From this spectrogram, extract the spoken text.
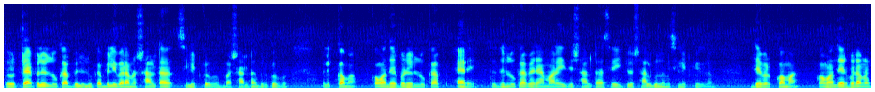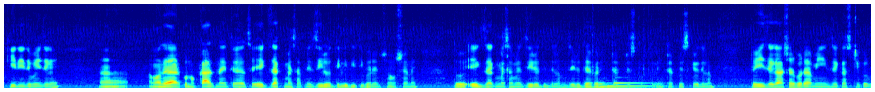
তো ট্র্যাপ হলে লুক আপ ভ্যালু লুক আপ ভ্যালু এবার আমরা সালটা সিলেক্ট করব বা সালটা বের করব। তাহলে কমা কমা দেওয়ার পরে লুক আপ অ্যারে তো যে লুক আপ অ্যারে আমার এই যে সালটা আছে এইগুলো সালগুলো আমি সিলেক্ট করে দিলাম। দেওয়ার কমা কমা দেওয়ার পরে আমরা কি দিয়ে দেবো এই জায়গায়? আমাদের আর কোনো কাজ নাই, তো হচ্ছে এক্সাক্ট ম্যাচ আপনি জিরো দিলে দিতে পারেন, সমস্যা নেই। তো এক্সাক্ট ম্যাচ আমি জিরো দিয়ে দিলাম জিরো দেওয়ার পরে ইন্টারপ্রেস করতে ইন্টারপ্রেস করে দিলাম। তো এই জায়গায় আসার পরে আমি যে কাজটি করব,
